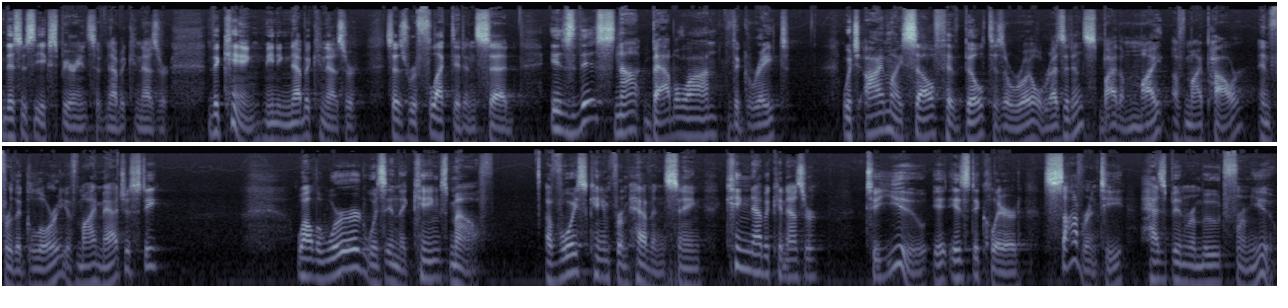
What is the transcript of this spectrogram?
this is the experience of Nebuchadnezzar. The king, meaning Nebuchadnezzar, says, reflected and said, Is this not Babylon the Great, which I myself have built as a royal residence by the might of my power and for the glory of my majesty? While the word was in the king's mouth, a voice came from heaven saying, King Nebuchadnezzar, to you it is declared, sovereignty has been removed from you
